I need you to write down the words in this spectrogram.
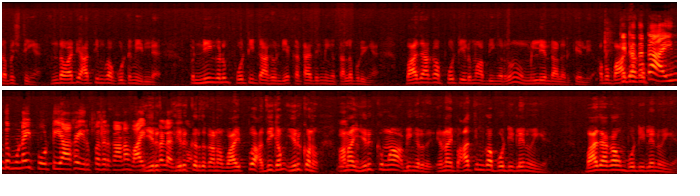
தப்பிச்சிட்டீங்க. இந்த வாட்டி அதிமுக கூட்டணி இல்லை. இப்போ நீங்களும் போட்டிட்டாக வேண்டிய கட்டாயத்துக்கு நீங்கள் தள்ளப்படுவீங்க. பாஜக போட்டியிடுமா அப்படிங்கிறதும் மில்லியன் டாலர் கேள்வி. அப்போ பாஜக ஐந்து முனை போட்டியாக இருப்பதற்கான அதிகம். இருக்கிறதுக்கான வாய்ப்பு அதிகம் இருக்கணும். ஆனா இருக்குமா அப்படிங்கிறது. ஏன்னா இப்போ அதிமுக போட்டியிடலன்னு வைங்க. பாஜகவும் போட்டியிடலன்னு வைங்க.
